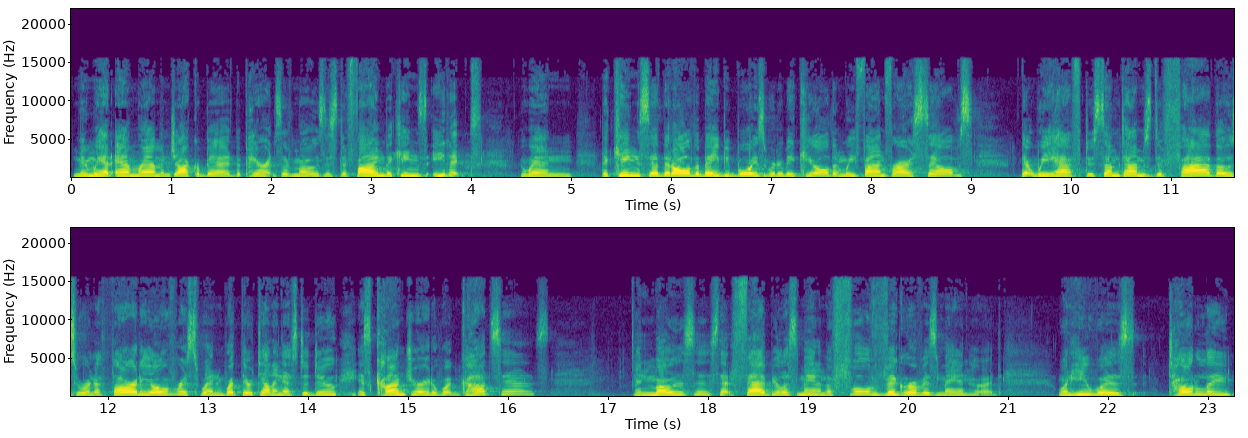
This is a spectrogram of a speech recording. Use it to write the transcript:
And then we had Amram and Jochebed, the parents of Moses, defying the king's edict when the king said that all the baby boys were to be killed, and we find for ourselves that we have to sometimes defy those who are in authority over us when what they're telling us to do is contrary to what God says. And Moses, that fabulous man in the full vigor of his manhood, when he was totally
